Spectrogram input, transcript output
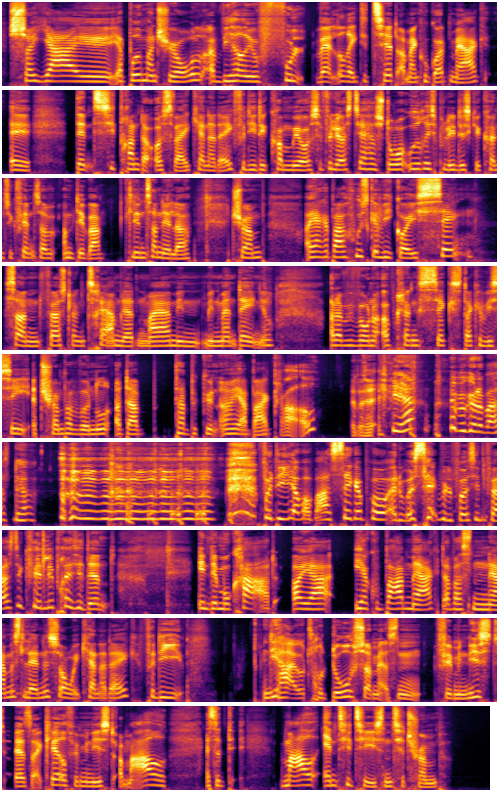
Så jeg, øh, jeg boede i Montreal, og vi havde jo fuldt valget rigtig tæt, og man kunne godt mærke øh, den sidron, der også var i Canada, ikke? fordi det kom jo selvfølgelig også til at have store udenrigspolitiske konsekvenser, om det var Clinton eller Trump. Og jeg kan bare huske, at vi går i seng sådan først klokken 3 om natten, mig og min, min mand Daniel, og da vi vågner op klokken 6, der kan vi se, at Trump har vundet, og der, der begynder jeg bare at græde. Er det rigtigt? Ja, jeg begynder bare sådan her. Fordi jeg var bare sikker på, at USA ville få sin første kvindelige præsident. En demokrat, og jeg, jeg kunne bare mærke, at der var sådan nærmest landesorg i Canada, ikke? Fordi de har jo Trudeau, som er sådan feminist, altså erklæret feminist, og meget, altså meget antitesen til Trump.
